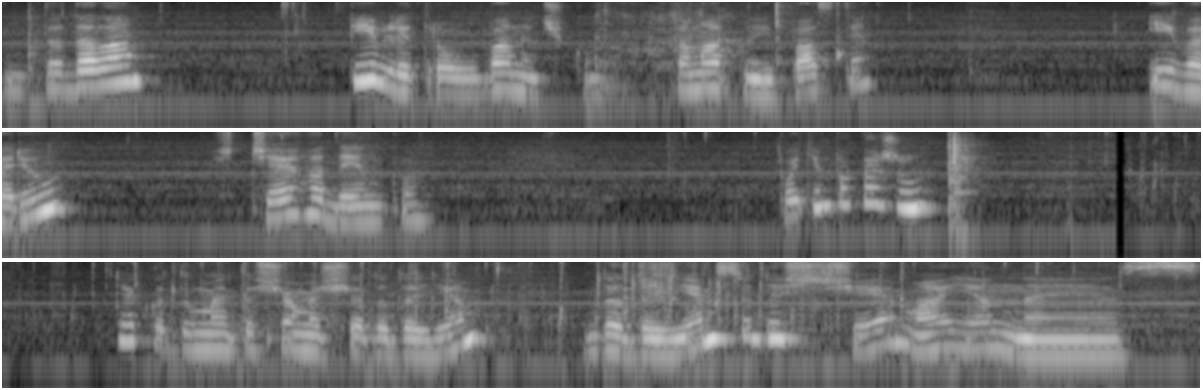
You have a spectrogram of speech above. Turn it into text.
Додала півлітрову баночку томатної пасти і варю ще годинку. Потім покажу. Як ви думаєте, що ми ще додаємо? Додаємо сюди ще майонез.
